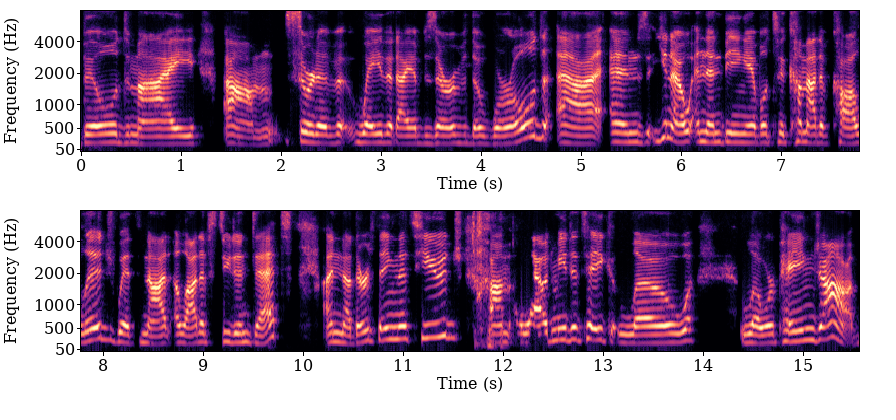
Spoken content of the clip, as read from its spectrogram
build my um, sort of way that i observe the world. Uh, and you know and then being able to come out of college with not a lot of student debt another thing that's huge um, allowed me to take low lower paying job.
